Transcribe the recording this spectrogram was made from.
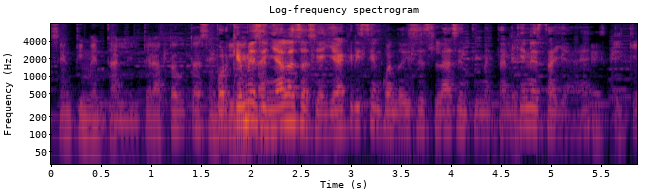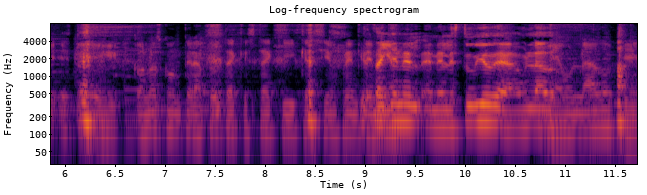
sentimental, el terapeuta sentimental. ¿Por qué me señalas hacia allá, Cristian, cuando dices la sentimental? ¿Quién está allá? Eh? Es, que, conozco un terapeuta que está aquí casi enfrente que está aquí en el, en el, estudio de a un lado. De a un lado, que,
